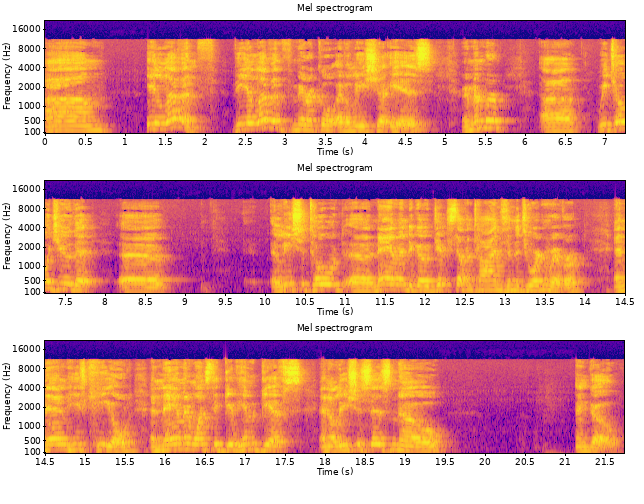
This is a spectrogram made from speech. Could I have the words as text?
Um, 11th, the 11th miracle of Elisha is, remember, uh, we told you that uh, Elisha told uh, Naaman to go dip seven times in the Jordan River, and then he's healed, and Naaman wants to give him gifts, and Elisha says no, and go.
